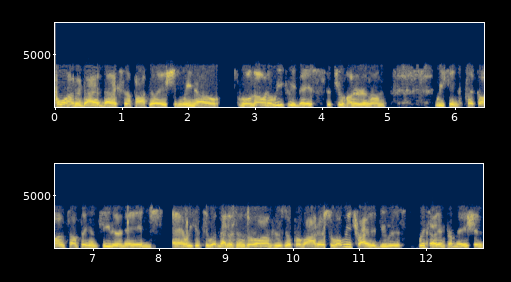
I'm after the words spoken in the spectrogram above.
400 diabetics in a population, we know, we'll know on a weekly basis the 200 of them. We can click on something and see their names and we can see what medicines are on, who's the provider. So what we try to do is with that information,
